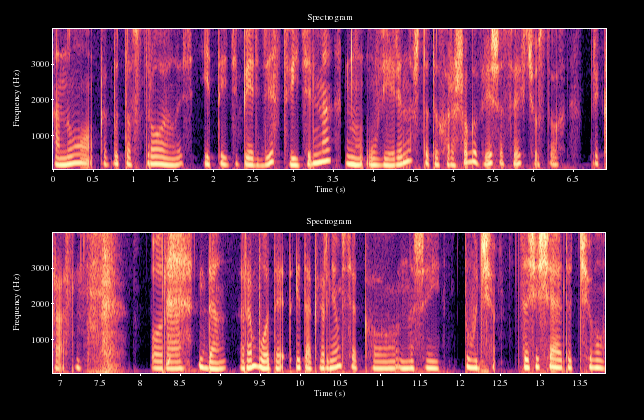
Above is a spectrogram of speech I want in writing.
оно как будто встроилось. И ты теперь действительно ну, уверена, что ты хорошо говоришь о своих чувствах. Прекрасно. Ура. Да, работает. Итак, вернемся к э, нашей туче. Защищает от чего?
